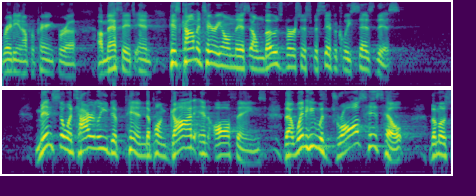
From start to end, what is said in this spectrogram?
ready and I'm preparing for a, a message. And his commentary on this, on those verses specifically, says this Men so entirely depend upon God in all things that when he withdraws his help, the most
